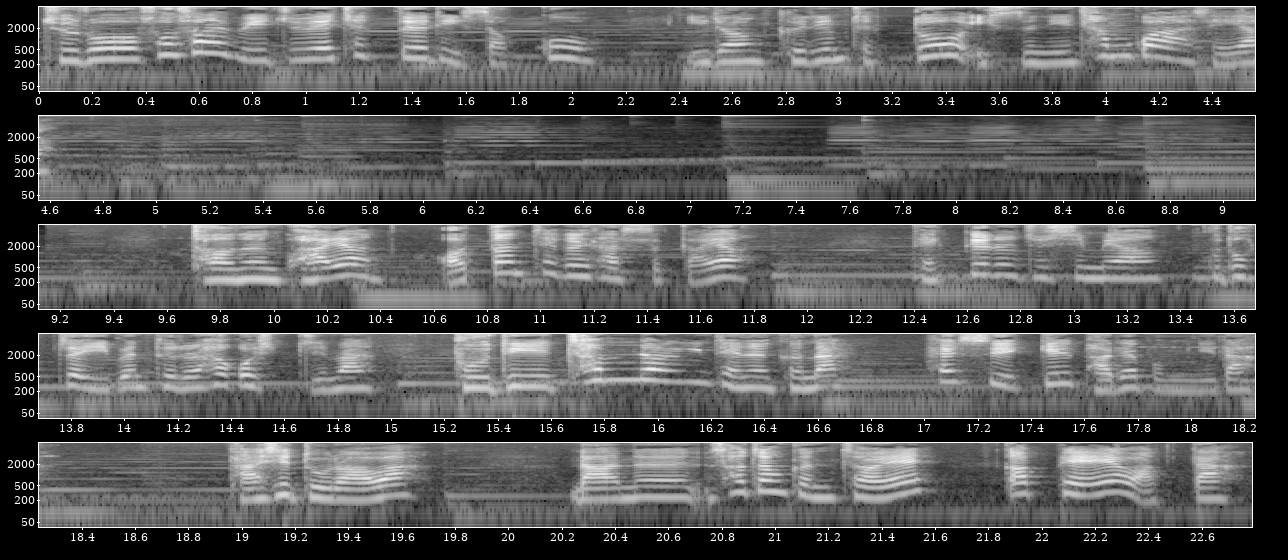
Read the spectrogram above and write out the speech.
주로 소설 위주의 책들이 있었고 이런 그림책도 있으니 참고하세요. 저는 과연 어떤 책을 샀을까요? 댓글을 주시면 구독자 이벤트를 하고 싶지만 부디 1000명이 되는 그날 할 수 있길 바라봅니다. 다시 돌아와 나는 서점 근처에 카페에 왔다.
